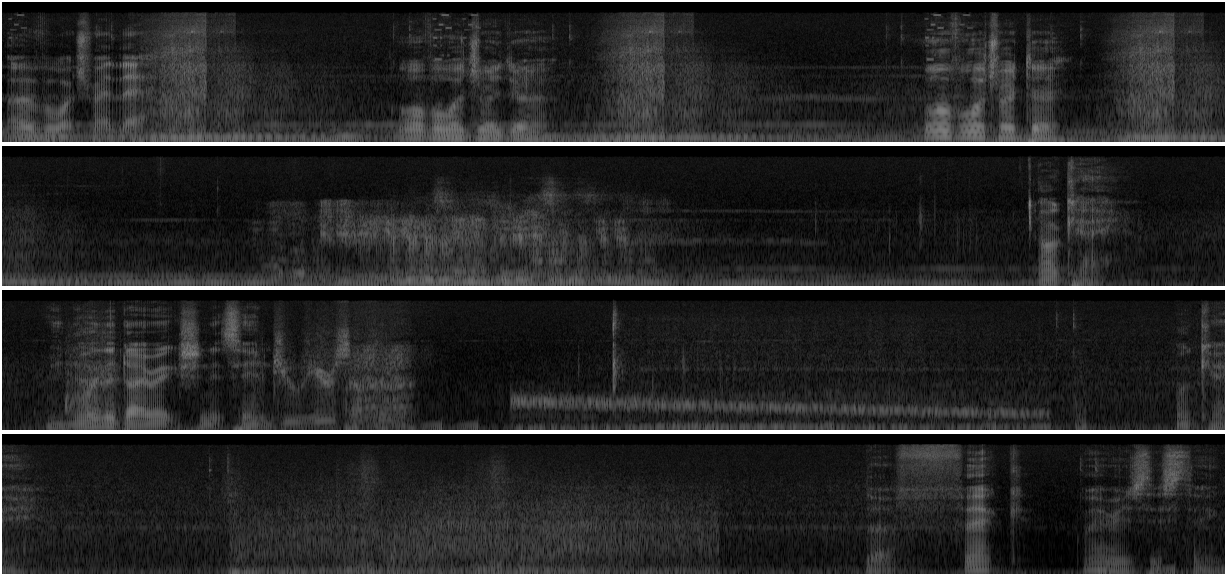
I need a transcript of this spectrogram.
Overwatch right there. Overwatch right there. Overwatch right there. Okay. We know the direction it's in. Did you hear something? Okay. The feck? Where is this thing?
